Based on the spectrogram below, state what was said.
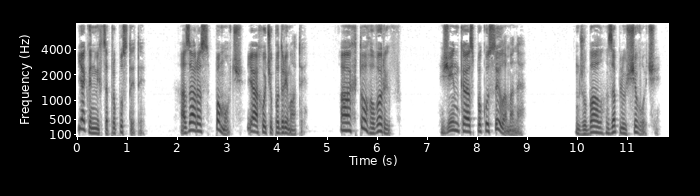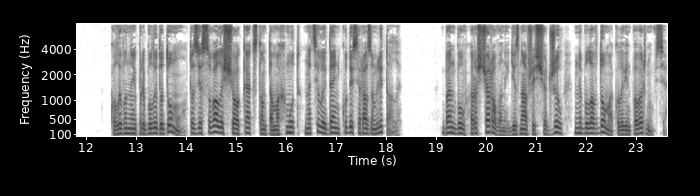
Як він міг це пропустити? А зараз помовч, я хочу подрімати. А хто говорив? Жінка спокусила мене. Джубал заплющив очі. Коли вони прибули додому, то з'ясували, що Кекстон та Махмуд на цілий день кудись разом літали. Бен був розчарований, дізнавшись, що Джил не була вдома, коли він повернувся.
